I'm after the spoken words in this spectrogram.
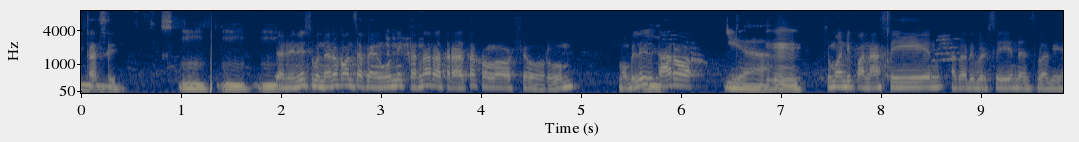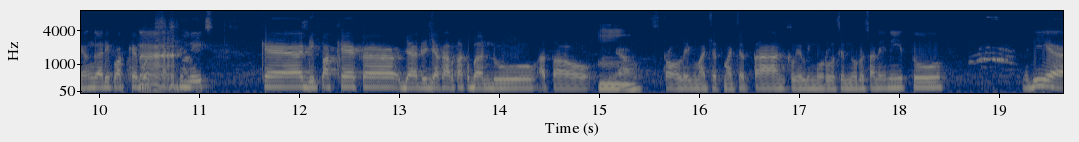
kita sih. Hmm, hmm, hmm. Dan ini sebenarnya konsep yang unik karena rata-rata kalau showroom mobilnya hmm. ditaruh. Iya. Hmm. Cuma dipanasin atau dibersihin dan sebagainya, nggak dipakai buat nah kayak dipakai ke dari Jakarta ke Bandung atau hmm. yang strolling macet-macetan keliling ngurusin urusan ini itu jadi ya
